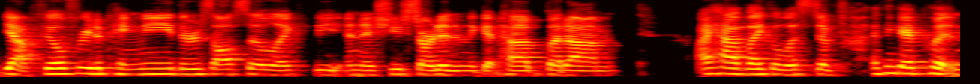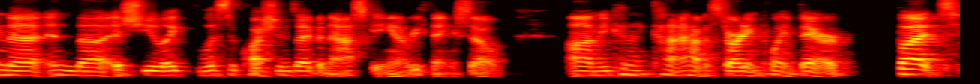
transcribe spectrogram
yeah feel free to ping me. There's also like the an issue started in the github but um I have like a list of, I think I put in the in the issue like the list of questions I've been asking and everything. So um, you can kind of have a starting point there. But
